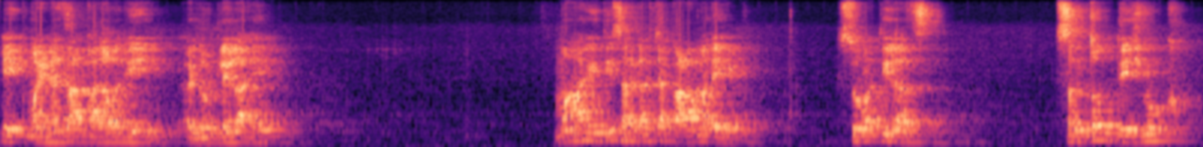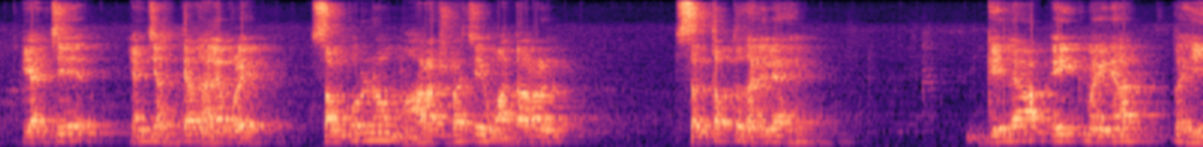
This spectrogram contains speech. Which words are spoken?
एक महिन्याचा कालावधी लोटलेला आहे. महायुती सरकारच्या काळामध्ये सुरुवातीलाच संतोष देशमुख यांचे यांची हत्या झाल्यामुळे संपूर्ण महाराष्ट्राचे वातावरण संतप्त झालेले आहे. गेल्या एक महिन्यातही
